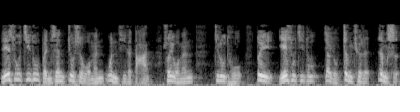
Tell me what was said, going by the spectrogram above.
耶稣基督本身就是我们问题的答案。所以，我们基督徒对耶稣基督要有正确的认识，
